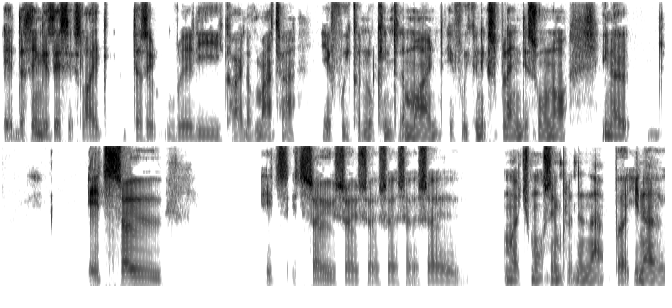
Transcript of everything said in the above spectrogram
it, the thing is, this: it's like, does it really kind of matter? If we can look into the mind, if we can explain this or not. You know, it's so, it's it's so so so so so so much more simpler than that. But you know,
